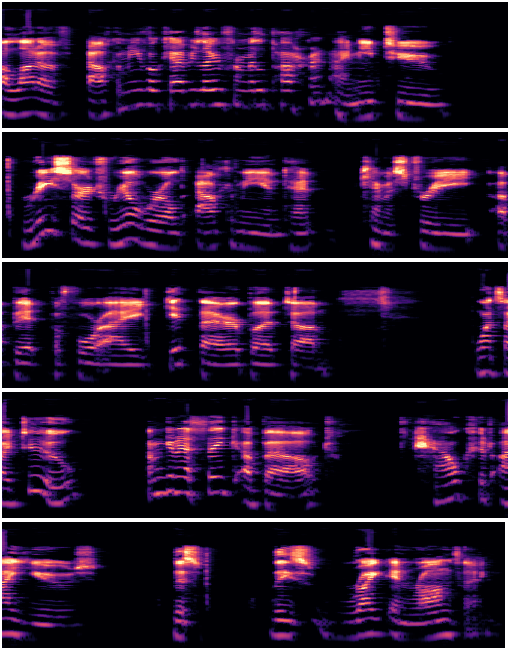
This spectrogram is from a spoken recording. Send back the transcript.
a lot of alchemy vocabulary for Mittelpaaren. I need to research real world alchemy and te- chemistry a bit before I get there, but um, once I do, I'm going to think about how could I use this these right and wrong thing.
